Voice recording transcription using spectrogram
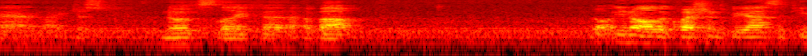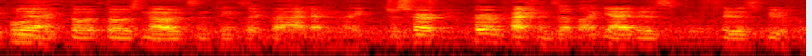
and like just notes like uh, about, you know, all the questions we asked the people, Yeah. like th- those notes and things like that, and like just her her impressions of like, yeah, it is it is beautiful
